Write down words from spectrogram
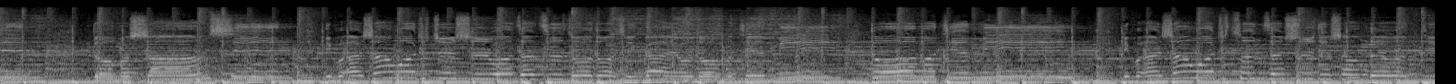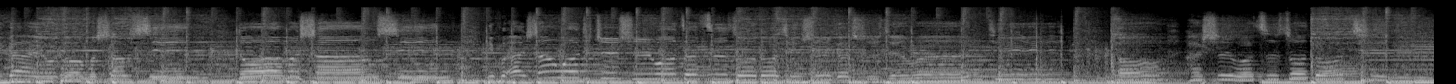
多么伤心！你会爱上我，这只是我在自作多情，该有多么甜蜜，多么甜蜜！你会爱上我，这存在世界上的问题，该有多么伤心，多么伤心！你会爱上我，这只是我在自作多情，是个时间问题。哦，还是我自作多情。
